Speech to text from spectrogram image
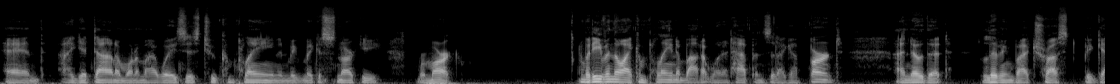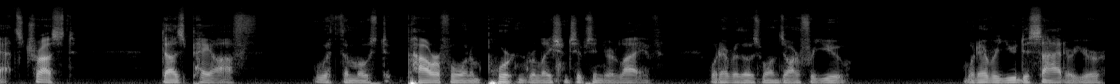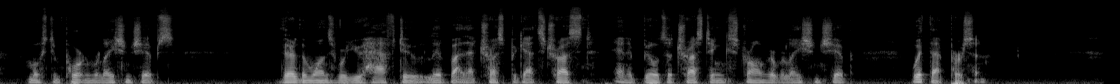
And I get down, and one of my ways is to complain and maybe make a snarky remark. But even though I complain about it when it happens that I got burnt, I know that living by trust begats trust does pay off with the most powerful and important relationships in your life, whatever those ones are for you. Whatever you decide are your most important relationships, they're the ones where you have to live by that trust begets trust, and it builds a trusting, stronger relationship with that person.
